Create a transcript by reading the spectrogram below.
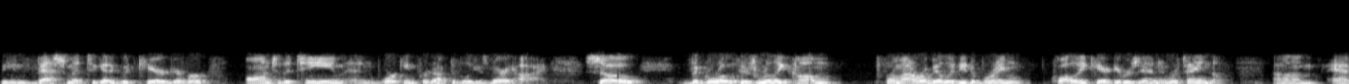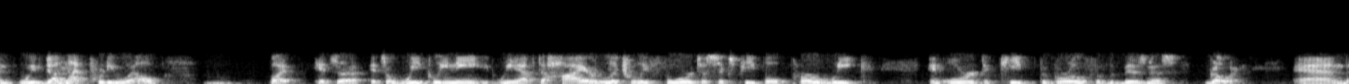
the investment to get a good caregiver onto the team and working productively is very high. So the growth has really come from our ability to bring quality caregivers in and retain them. Um, and we've done that pretty well, but it's a it's a weekly need. We have to hire literally four to six people per week in order to keep the growth of the business going. And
